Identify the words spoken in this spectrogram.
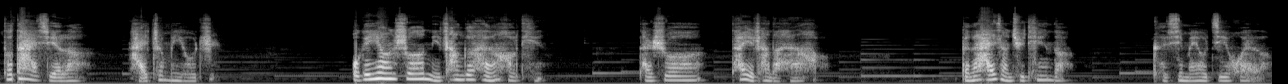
都大学了，还这么幼稚。我跟样说你唱歌很好听，他说他也唱得很好。本来还想去听的，可惜没有机会了。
